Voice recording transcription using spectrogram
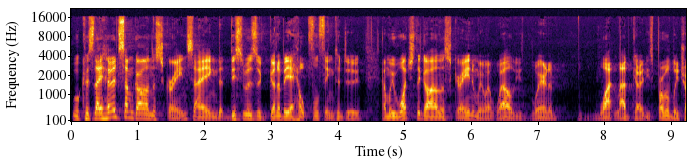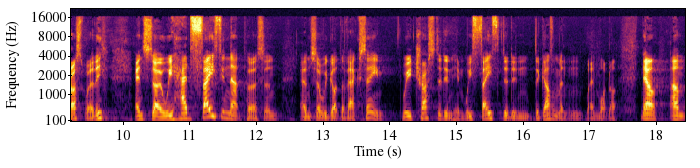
Well, because they heard some guy on the screen saying that this was going to be a helpful thing to do. And we watched the guy on the screen and we went, well, he's wearing a white lab coat. He's probably trustworthy. And so we had faith in that person. And so we got the vaccine. We trusted in him. We faithed in the government and, and whatnot. Now, um,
